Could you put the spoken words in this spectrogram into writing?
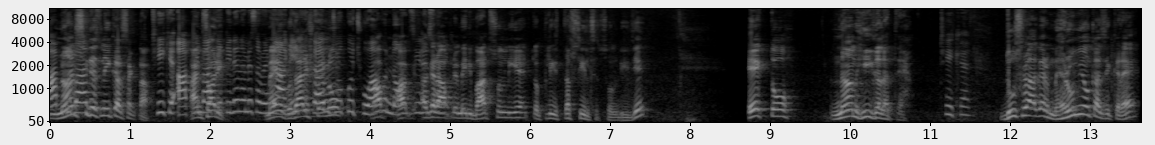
नॉन सीरियस नहीं कर सकता। ठीक है, हमें समझ मैं गुजारिश कर लूँ, कुछ हुआ आप- non आप- serious अगर आपने मेरी बात सुन ली है तो प्लीज़ तफसील से सुन लीजिए। एक तो नाम ही गलत है। ठीक है। दूसरा अगर महरूमियों का ज़िक्र है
